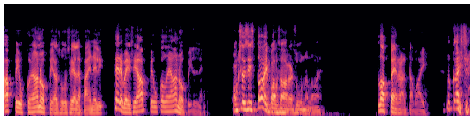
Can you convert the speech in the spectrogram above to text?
Appiukko ja Anoppi asuu siellä päin, eli terveisiä Appiukolle ja Anopille. Onko se siis Taipalsaaren suunnalla vai? Lappeenranta vai? No kai se,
